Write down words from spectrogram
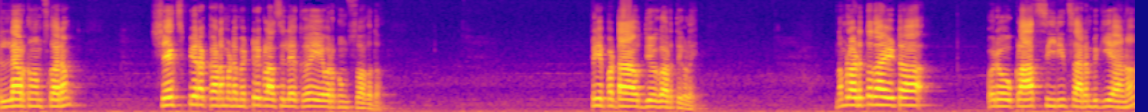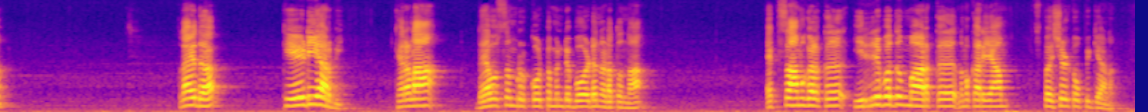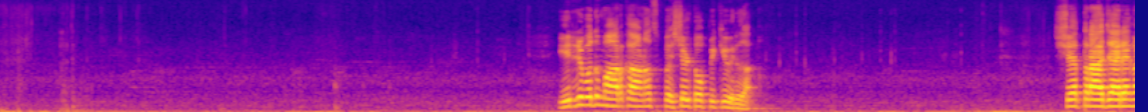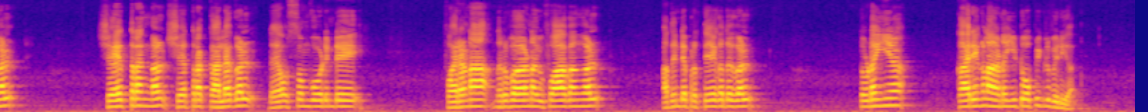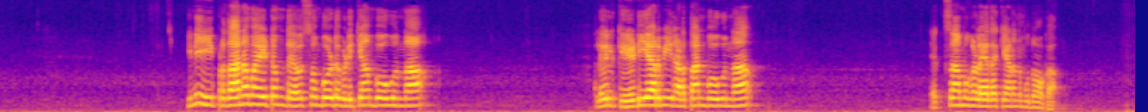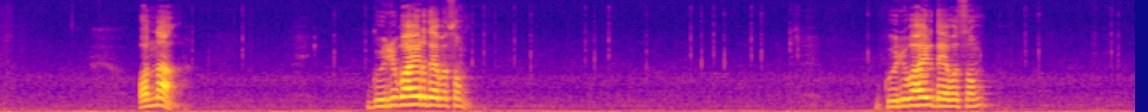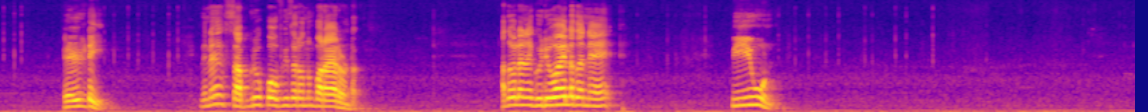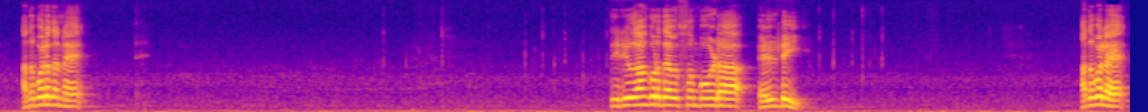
എല്ലാവർക്കും നമസ്കാരം. Shakespeare അക്കാഡമിയുടെ metric ക്ലാസ്സിലേക്ക് ഏവർക്കും സ്വാഗതം. പ്രിയപ്പെട്ട ഉദ്യോഗാർത്ഥികളെ നമ്മൾ അടുത്തതായിട്ട് ഒരു ക്ലാസ് സീരീസ് ആരംഭിക്കുകയാണ്. അതായത് K D R B Kerala Devaswom recruitment board നടത്തുന്ന എക്സാമുകൾക്ക് ഇരുപത് മാർക്ക് നമുക്കറിയാം സ്പെഷ്യൽ ടോപ്പിക്കാണ്. ഇരുപത് മാർക്കാണ് സ്പെഷ്യൽ ടോപ്പിക്ക് വരിക. ക്ഷേത്രാചാരങ്ങൾ ക്ഷേത്രങ്ങൾ ക്ഷേത്രകലകൾ ദേവസ്വം ബോർഡിന്റെ ഭരണ നിർവഹണ വിഭാഗങ്ങൾ അതിന്റെ പ്രത്യേകതകൾ തുടങ്ങിയ കാര്യങ്ങളാണ് ഈ ടോപ്പിക്കിൽ വരിക. ഇനി പ്രധാനമായിട്ടും ദേവസ്വം ബോർഡ് വിളിക്കാൻ പോകുന്ന അല്ലെങ്കിൽ കെ ഡി ആർ ബി നടത്താൻ പോകുന്ന എക്സാമുകൾ ഏതൊക്കെയാണെന്ന് നമുക്ക് നോക്കാം. ഒന്ന് ഗുരുവായൂർ ദേവസ്വം. ഗുരുവായൂർ ദേവസ്വം എൽ ഡി ഇതിനെ സബ് ഗ്രൂപ്പ് ഓഫീസർ എന്നും പറയാറുണ്ട്. അതുപോലെ തന്നെ ഗുരുവായൂരിലെ തന്നെ പിയൂൺ. അതുപോലെ തന്നെ Thiruvithamkoor Devaswom board L D. അതുപോലെ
